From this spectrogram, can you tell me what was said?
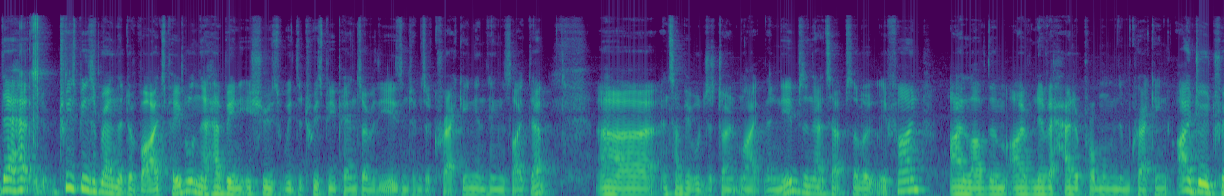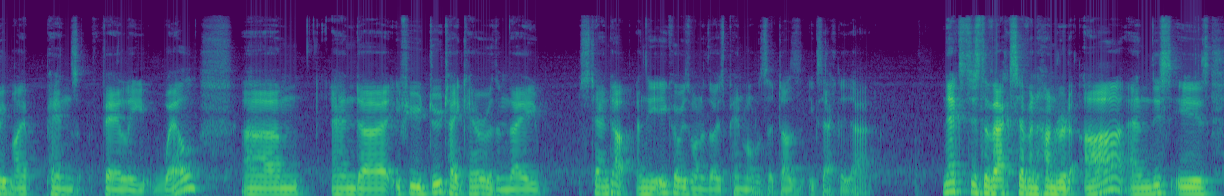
TWSBI is a brand that divides people, and there have been issues with the TWSBI pens over the years in terms of cracking and things like that. Uh, and some people just don't like the nibs, and that's absolutely fine. I love them. I've never had a problem with them cracking. I do treat my pens fairly well, um, and uh, if you do take care of them, they stand up. And the Eco is one of those pen models that does exactly that. Next is the VAC 700R, and this is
